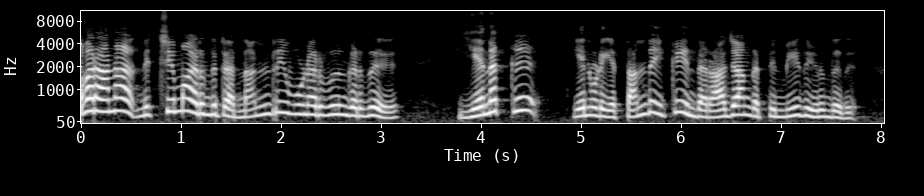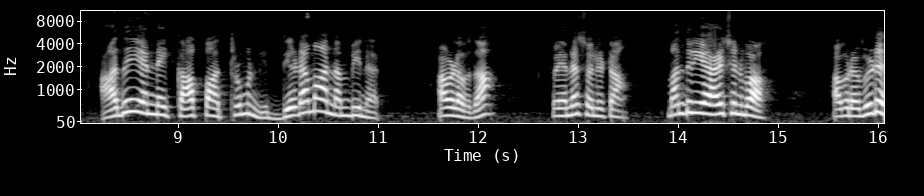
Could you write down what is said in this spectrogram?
அவர் ஆனால் நிச்சயமாக இருந்துட்டார். நன்றி உணர்வுங்கிறது எனக்கு என்னுடைய தந்தைக்கு இந்த ராஜாங்கத்தின் மீது இருந்தது. அது என்னை காப்பாற்றும் திடமாக நம்பினார். அவ்வளவுதான். இவன் என்ன சொல்லிட்டான்? மந்திரியை அழைச்சின்னு வா. அவரை விடு.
